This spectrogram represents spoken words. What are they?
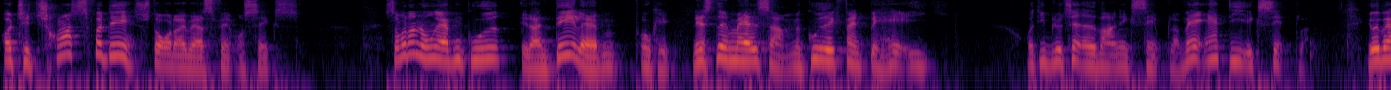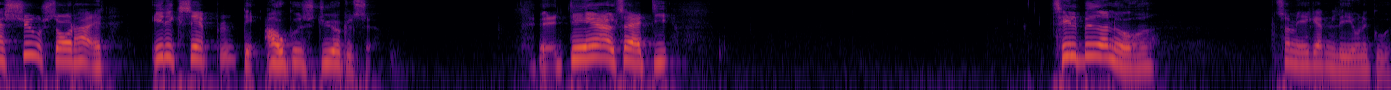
Og til trods for det, står der i vers 5 og 6, så var der nogle af dem Gud, eller en del af dem, okay, næsten dem alle sammen, men Gud ikke fandt behag i. Og de blev til advarende eksempler. Hvad er de eksempler? Jo, i vers 7 står der, at et eksempel, det er afgudstyrkelse. Øh, det er altså, at de tilbeder noget, som ikke er den levende Gud.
